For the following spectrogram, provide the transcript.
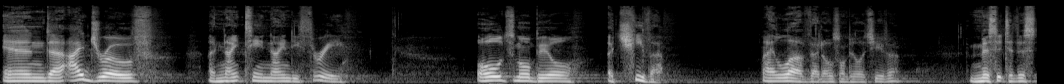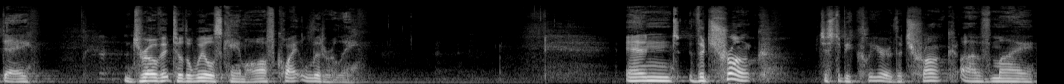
And uh, I drove a 1993 Oldsmobile Achieva. I love that Oldsmobile Achieva. Miss it to this day. Drove it till the wheels came off, quite literally. And the trunk, just to be clear, the trunk of my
